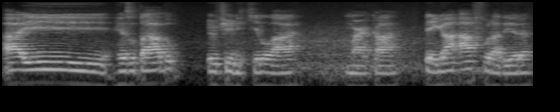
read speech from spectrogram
Aí, resultado, eu tive que ir lá, marcar, pegar a furadeira,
